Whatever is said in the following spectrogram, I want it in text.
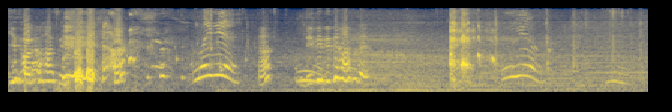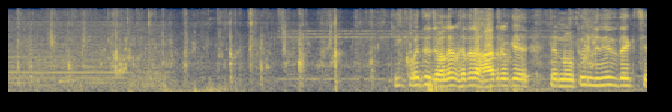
কি ধরে হাসি দিদি দিদি হাস রে কি করছে? জলের ভেতরে হাত সে নতুন জিনিস দেখছে।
